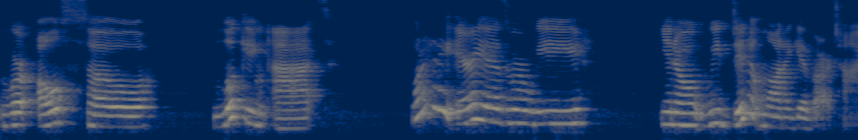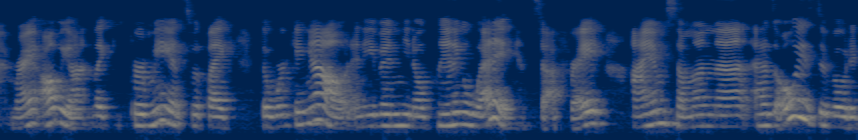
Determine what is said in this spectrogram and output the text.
we're also looking at what are the areas where we, you know, we didn't want to give our time, right? I'll be honest, like for me, it's with like the working out and even you know planning a wedding and stuff right? I am someone that has always devoted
